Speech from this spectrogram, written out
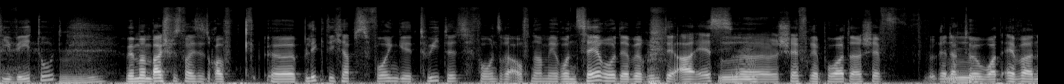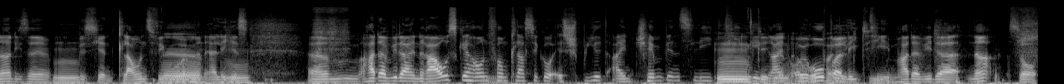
die wehtut. Mhm. Wenn man beispielsweise darauf äh, blickt, ich habe es vorhin getweetet vor unserer Aufnahme, Roncero, der berühmte AS-Chefreporter, mhm. äh, Chefredakteur, mhm. whatever, ne, diese mhm. bisschen Clownsfigur, wenn man ehrlich ist mhm ähm, hat er wieder einen rausgehauen vom Klassiko. Es spielt ein Champions League-Team mm, gegen, gegen, ein Europa League-Team. Hat er wieder, na, so.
